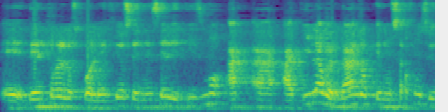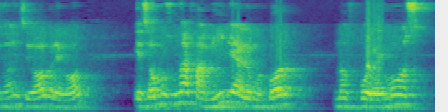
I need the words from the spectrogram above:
eh, dentro de los colegios en ese elitismo. aquí la verdad lo que nos ha funcionado en Ciudad Obregón, que somos una familia, a lo mejor nos podemos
